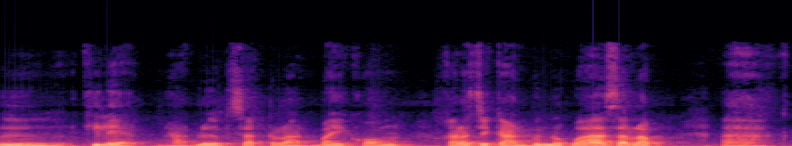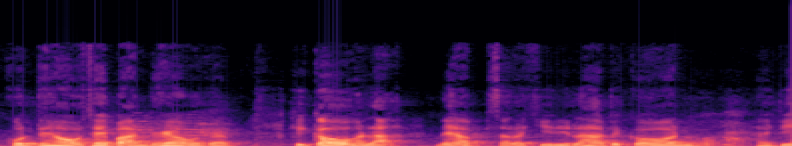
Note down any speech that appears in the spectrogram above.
มือที่แรกนะครับเริ่มสักการะใหม่ของข้าราชการเพิ่นบอกว่าสำหรับอ่าคนไทยเฮาไทยบ้านไทยเฮาแบบคือเก่าหั่นละนะครับสารคลิปนี้ลาไปก่อนให้พี่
